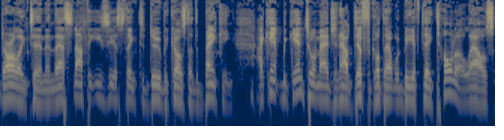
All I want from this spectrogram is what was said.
Darlington, and that's not the easiest thing to do because of the banking. I can't begin to imagine how difficult that would be if Daytona allows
